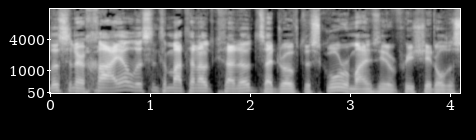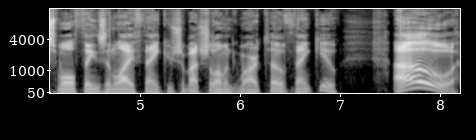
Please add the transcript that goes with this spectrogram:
listener Chaya, listen to Matanot Ktanot I drove to school. Reminds me to appreciate all the small things in life. Thank you. Shabbat Shalom and Gemara Tov. Thank you. Oh,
